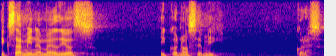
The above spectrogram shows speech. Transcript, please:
Examíname, oh Dios, y conoce mi corazón.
